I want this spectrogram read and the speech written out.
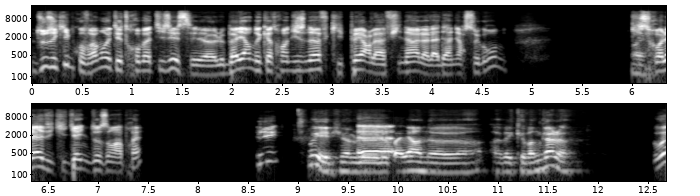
deux, équipes qui ont vraiment été traumatisées. C'est euh, le Bayern de 99 qui perd la finale à la dernière seconde, qui se relève et qui gagne deux ans après. oui, et puis même le, euh, Bayern euh, avec Van Gaal. Oui,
